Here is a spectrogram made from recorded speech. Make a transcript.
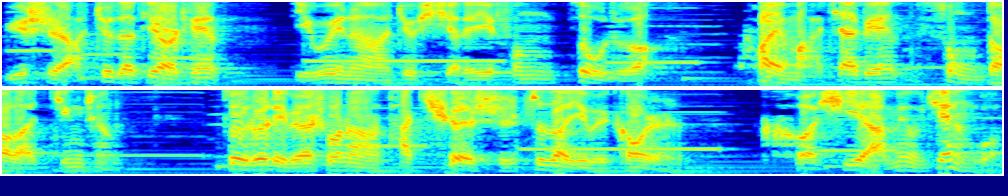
于是啊，就在第二天，李卫呢就写了一封奏折，快马加鞭送到了京城。奏折里边说呢，他确实知道一位高人，可惜啊没有见过。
